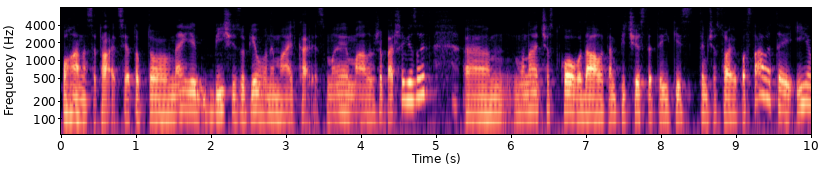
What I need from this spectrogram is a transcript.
погана ситуація. Тобто в неї більшість зубів вони мають каріс. Ми мали вже перший візит. Ем, вона частково дала там підчистити якісь тимчасові поставити і.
